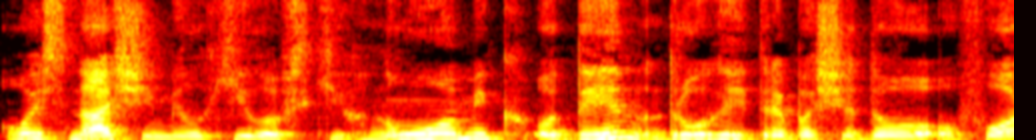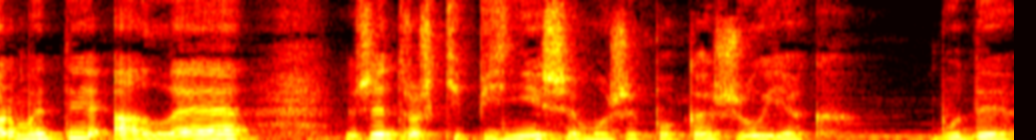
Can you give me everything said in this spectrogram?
Ось наші мілхіловські гномік. Один, другий треба ще дооформити, але вже трошки пізніше, може, покажу, як буде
